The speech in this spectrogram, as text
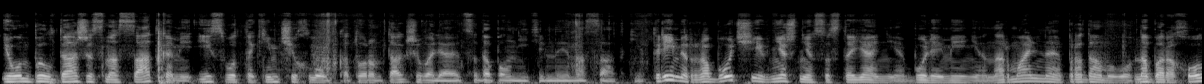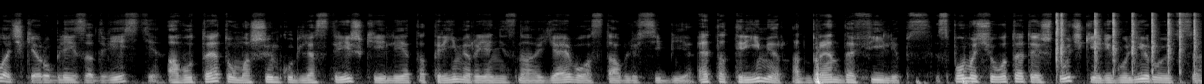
И он был даже с насадками и с вот таким чехлом, в котором также валяются дополнительные насадки. Триммер рабочий, внешнее состояние более-менее нормальное. Продам его на барахолочке рублей за 200. А вот эту машинку для стрижки или это триммер, я не знаю, я его оставлю себе. Это триммер от бренда Philips. С помощью вот этой штучки регулируется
